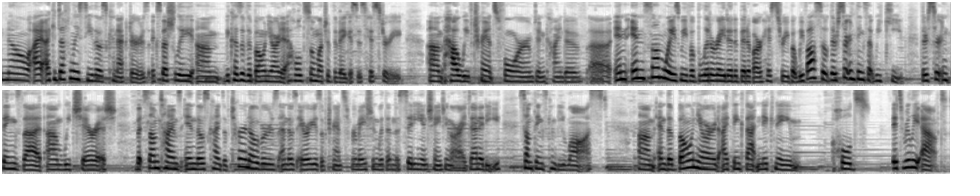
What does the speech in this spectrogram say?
No, I, I could definitely see those connectors, especially um, because of the Boneyard. It holds so much of the Vegas's history, um, how we've transformed and kind of, uh, in in some ways, we've obliterated a bit of our history. But we've also there's certain things that we keep. There's certain things that um, we cherish. But sometimes in those kinds of turnovers and those areas of transformation within the city and changing our identity, some things can be lost. Um, and the Boneyard, I think that nickname holds it's really apt,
